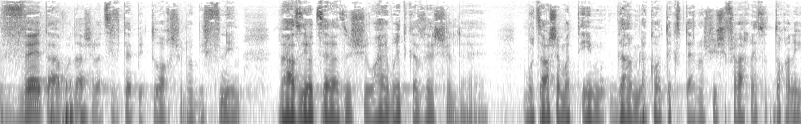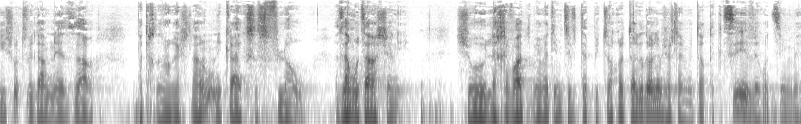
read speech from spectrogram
ואת העבודה של הצוותי פיתוח שלו בפנים. ואז זה יוצר איזשהו הייבריד כזה של אה, מוצר שמתאים גם לקונטקסט האנושי שאפשר להכניס לתוך הנגישות, וגם נעזר בטכנולוגיה שלנו, הוא נקרא Access Flow. אז זה המוצר השני, שהוא לחברות באמת עם צוותי פיתוח יותר גדולים, שיש להם יותר תקציב ורוצים אה,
